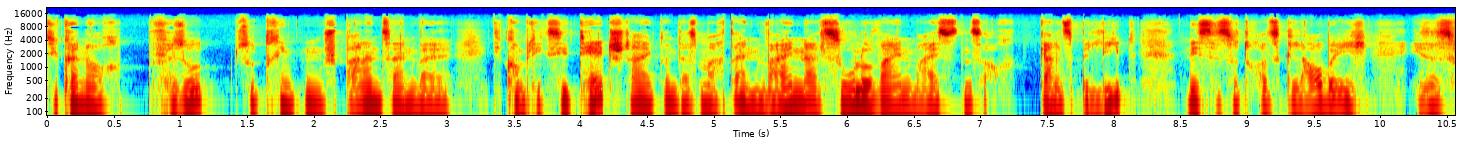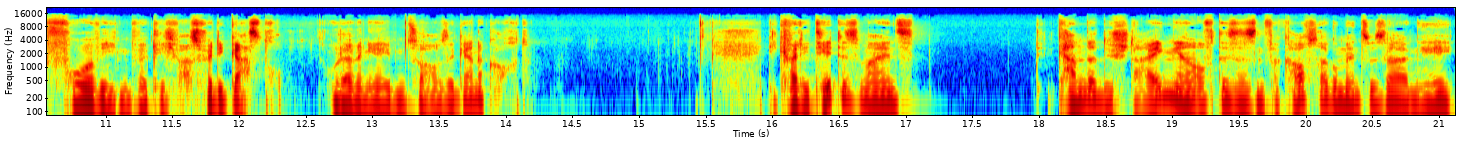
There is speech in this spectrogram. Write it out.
Sie können auch für so zu trinken spannend sein, weil die Komplexität steigt und das macht einen Wein als Solowein meistens auch ganz beliebt. Nichtsdestotrotz glaube ich, ist es vorwiegend wirklich was für die Gastro oder wenn ihr eben zu Hause gerne kocht. Die Qualität des Weins kann dadurch steigen. Ja, oft ist es ein Verkaufsargument zu sagen, hey,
